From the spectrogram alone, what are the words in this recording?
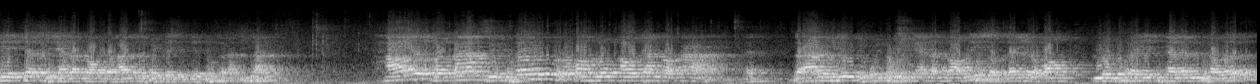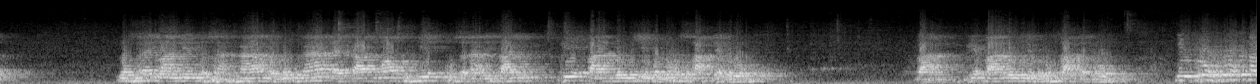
មានចិត្តជាអ្នកដឹកនាំទៅហើយគឺពេលដែលមានទស្សនវិស័យហើយបើតាមសិភៅរបស់លោកអោចាន់រកាសារ៉ាវជឿជាមួយនឹងអ្នកដឹកនាំនេះសម្ដីរបស់លោកស្រី Helen Keller លោកស្រីបានមានប្រសាសន៍ថាមនុស្សណាដែលកើតមកពីទស្សនវិស័យព្រៀបបានដូចជាមនុស្សស្លាប់ទាំងរស់បាទព្រៀបបានដូចជាមនុស្សស្លាប់ទាំងរស់ពីព្រោះរស់នៅ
